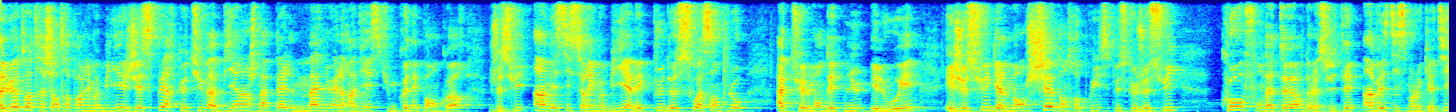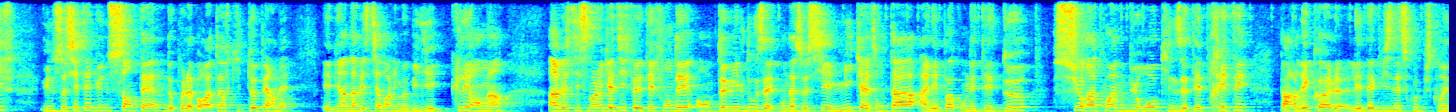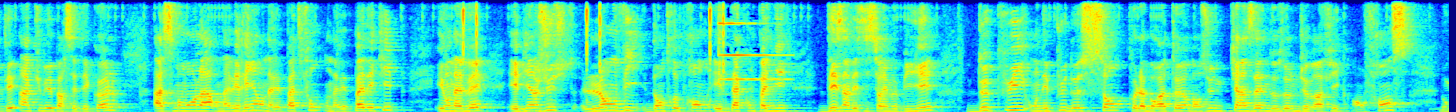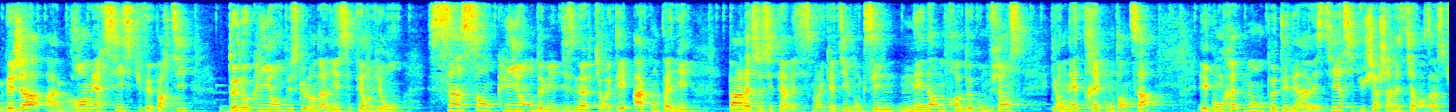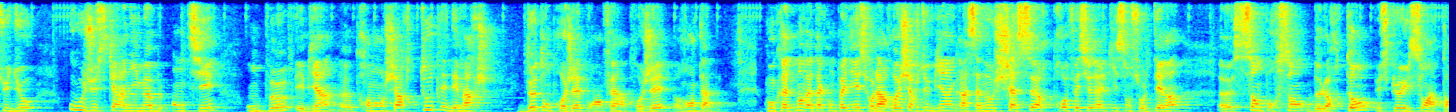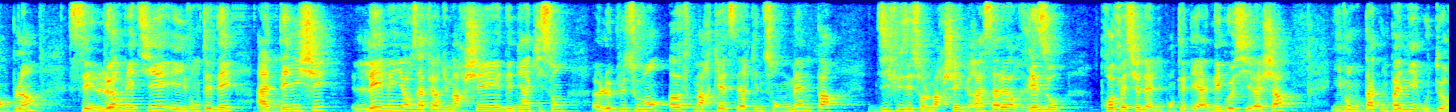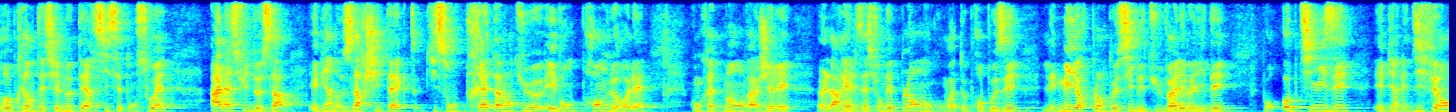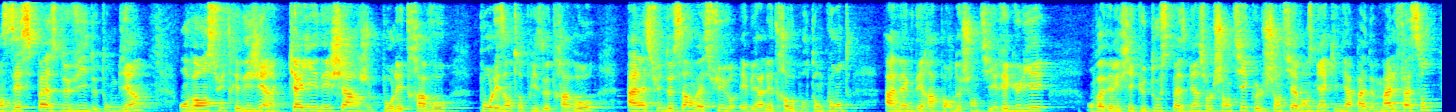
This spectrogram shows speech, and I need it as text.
Salut à toi très cher entrepreneur immobilier, j'espère que tu vas bien. Je m'appelle Manuel Ravier, si tu ne me connais pas encore, je suis investisseur immobilier avec plus de 60 lots actuellement détenus et loués et je suis également chef d'entreprise puisque je suis cofondateur de la société Investissement Locatif, une société d'une centaine de collaborateurs qui te permet eh d'investir dans l'immobilier clé en main. Investissement Locatif a été fondé en 2012 avec mon associé Michael Zonta. À l'époque, on était deux sur un coin de bureau qui nous était prêté par l'école l'EDEC Business School puisqu'on était incubé par cette école. À ce moment-là, on n'avait rien, on n'avait pas de fonds, on n'avait pas d'équipe et on avait eh bien, juste l'envie d'entreprendre et d'accompagner des investisseurs immobiliers. Depuis, on est plus de 100 collaborateurs dans une quinzaine de zones géographiques en France. Donc déjà, un grand merci si tu fais partie de nos clients puisque l'an dernier, c'était environ 500 clients 2019 qui ont été accompagnés par la société Investissement Locatif. Donc c'est une énorme preuve de confiance et on est très content de ça. Et concrètement, on peut t'aider à investir. Si tu cherches à investir dans un studio ou jusqu'à un immeuble entier, on peut eh euh, prendre en charge toutes les démarches de ton projet pour en faire un projet rentable. Concrètement, on va t'accompagner sur la recherche du bien grâce à nos chasseurs professionnels qui sont sur le terrain 100% euh, de leur temps puisqu'ils sont à temps plein. C'est leur métier et ils vont t'aider à dénicher les meilleures affaires du marché, des biens qui sont euh, le plus souvent off-market, c'est-à-dire qui ne sont même pas diffusés sur le marché grâce à leur réseau professionnels. Ils vont t'aider à négocier l'achat. Ils vont t'accompagner ou te représenter chez le notaire si c'est ton souhait. À la suite de ça, eh bien, nos architectes qui sont très talentueux et vont prendre le relais. Concrètement, on va gérer euh, la réalisation des plans. Donc, on va te proposer les meilleurs plans possibles et tu vas les valider pour optimiser eh les différents espaces de vie de ton bien. On va ensuite rédiger un cahier des charges pour les travaux, pour les entreprises de travaux. À la suite de ça, on va suivre eh les travaux pour ton compte avec des rapports de chantier réguliers. On va vérifier que tout se passe bien sur le chantier, que le chantier avance bien, qu'il n'y a pas de malfaçon.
